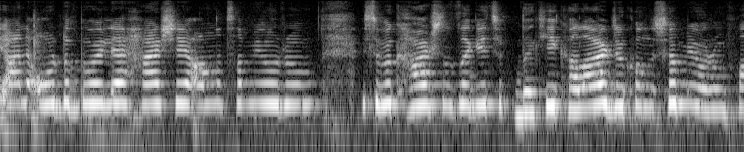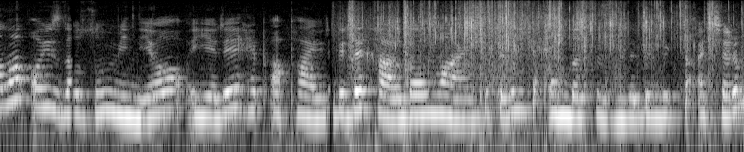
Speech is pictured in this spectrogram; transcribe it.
yani orada böyle her şeyi anlatamıyorum. İşte böyle karşınıza geçip dakikalarca konuşamıyorum falan. O yüzden uzun video yeri hep apayrı. Bir de kargom vardı. Dedim ki onu da sizinle birlikte açarım.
